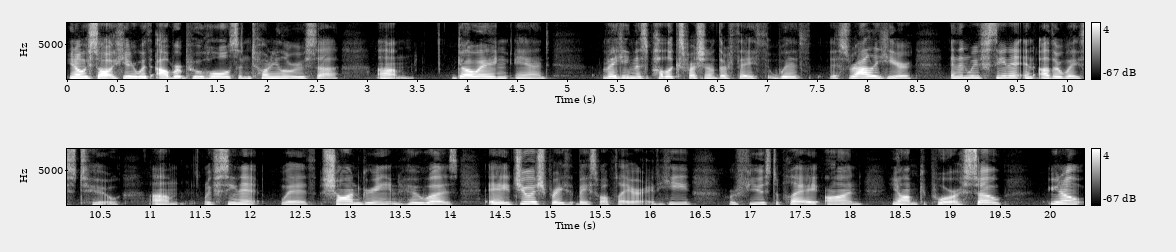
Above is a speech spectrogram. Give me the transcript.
You know, we saw it here with Albert Pujols and Tony La Russa um, going and making this public expression of their faith with this rally here. And then we've seen it in other ways too. Um, we've seen it with Shawn Green, who was a Jewish baseball player, and he refused to play on Yom Kippur. So, you know,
